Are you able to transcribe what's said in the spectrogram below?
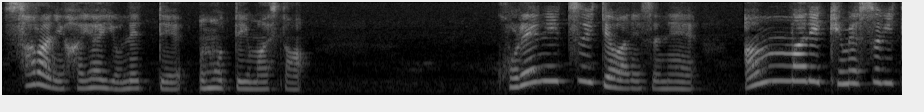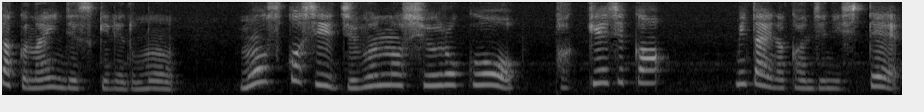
さらに早いよねって思っていました。これについてはですね、あんまり決めすぎたくないんですけれども、もう少し自分の収録をパッケージ化みたいな感じにして、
